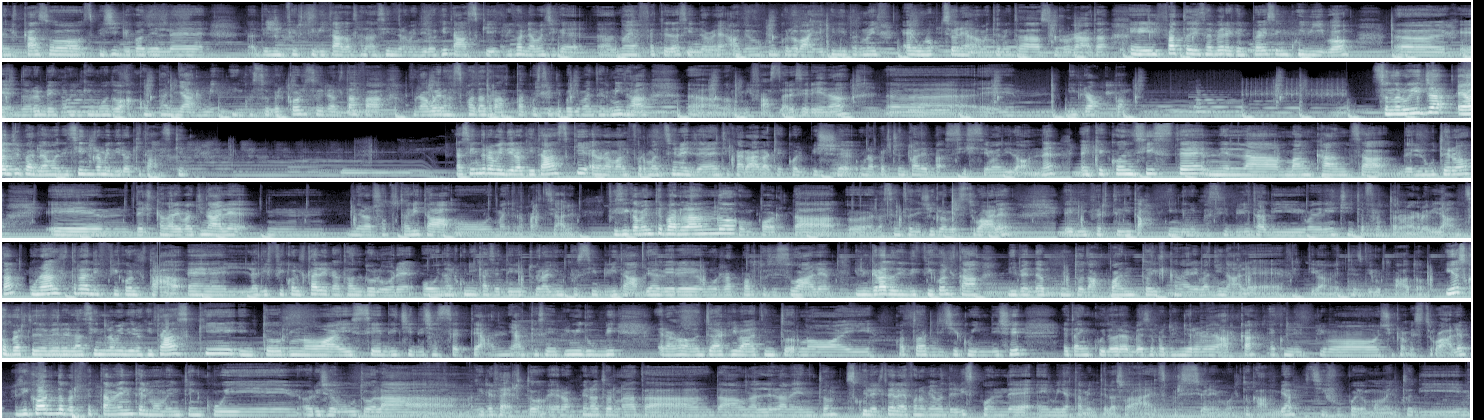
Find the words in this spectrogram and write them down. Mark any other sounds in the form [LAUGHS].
Nel caso specifico delle, dell'infertilità data dalla sindrome di Rokitansky, ricordiamoci che eh, noi affette da sindrome abbiamo comunque l'ovaio, quindi per noi è un'opzione la maternità surrogata. E il fatto di sapere che il paese in cui vivo eh, che dovrebbe in qualche modo accompagnarmi in questo percorso, in realtà fa una guerra a spada tratta a questo tipo di maternità, eh, non mi fa stare serena eh, e mi preoccupa. Sono Luigia e oggi parliamo di sindrome di Rokitansky. La sindrome di Rokitansky è una malformazione genetica rara che colpisce una percentuale bassissima di donne e che consiste nella mancanza dell'utero e del canale vaginale nella sua totalità o in maniera parziale. Fisicamente parlando comporta eh, l'assenza di ciclo mestruale e l'infertilità, quindi l'impossibilità di rimanere incinta e affrontare una gravidanza. Un'altra difficoltà è la difficoltà legata al dolore o in alcuni casi addirittura l'impossibilità di avere un rapporto sessuale. Il grado di difficoltà dipende appunto da quanto il canale vaginale è effettivamente sviluppato. Io ho scoperto di avere la sindrome di Rokitansky intorno ai 16-17 anni, anche se i primi dubbi erano già arrivati intorno ai 14-15, età in cui dovrebbe sopraggiungere menarca e quindi il primo ciclo mestruale. Ricordo perfettamente il momento in cui ho ricevuto la... il referto, ero appena tornata da un allenamento, squilla il telefono, mia madre risponde e immediatamente la sua espressione in volto cambia. Ci fu poi un momento di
